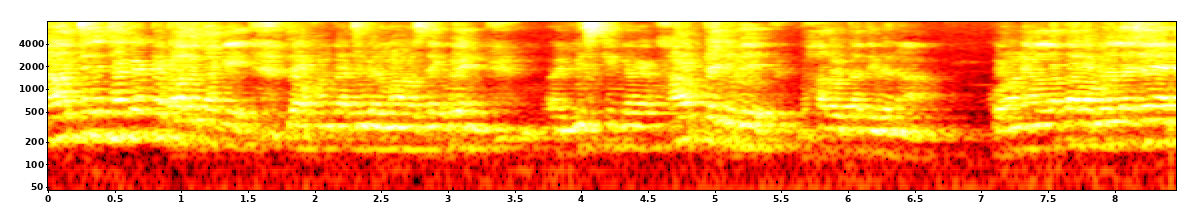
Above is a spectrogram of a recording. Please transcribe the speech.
খারাপ যদি থাকে, একটা ভালো থাকে, তো এখনকার মানুষ দেখবেন মিসকিনটাকে খারাপটাই দেবে, ভালোটা দিবে না। কোরআনে আল্লাহ তাআলা বলেছেন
